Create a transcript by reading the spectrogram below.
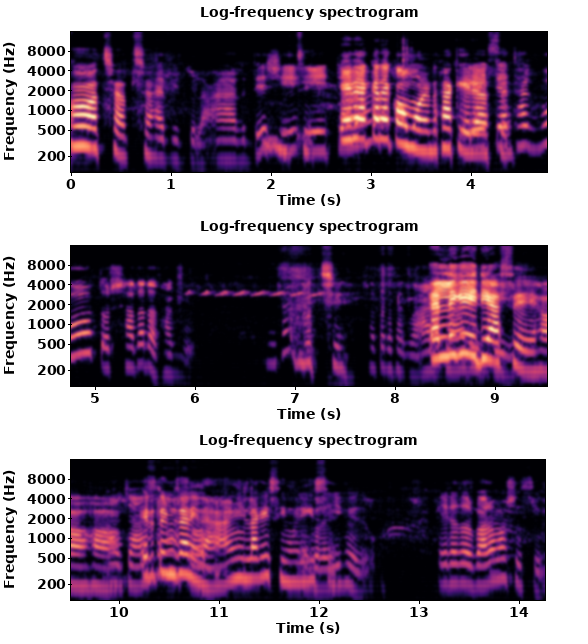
ও আচ্ছা আচ্ছা। হাইব্রিডগুলা। আর দেশি এইটা এটা একেবারে কমন এটা থাকে এটা আছে। এইটা থাকব তোর সাদাটা থাকব। বুঝছি। সাদাটা থাকব। এর লেগে যা আছে হ হ। এটা তো আমি না জানি সব- না আমি লাগাইছি মরে গেছে। হয়ে যাব। এটা তোর বারো মাসই সিম।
